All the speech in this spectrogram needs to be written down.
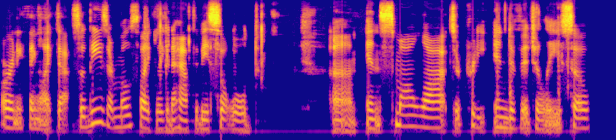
or anything like that. So these are most likely going to have to be sold um, in small lots or pretty individually. So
